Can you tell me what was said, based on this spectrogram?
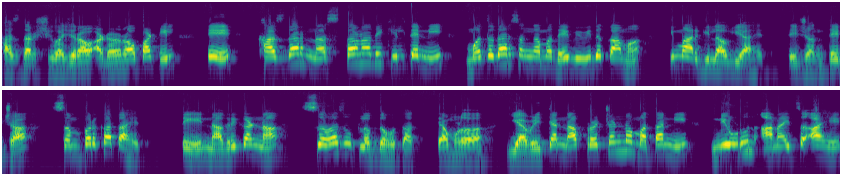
खासदार शिवाजीराव आढळराव पाटील हे खासदार नसताना देखील त्यांनी मतदारसंघामध्ये विविध कामं ही मार्गी लावली आहेत. ते जनतेच्या संपर्कात आहेत. ते नागरिकांना सहज उपलब्ध होतात. त्यामुळं यावेळी त्यांना प्रचंड मतांनी निवडून आणायचं आहे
